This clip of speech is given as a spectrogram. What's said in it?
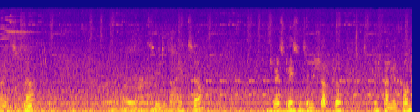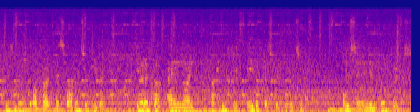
Alles klar. Sehen weiter. Charles Case und seine Schabklo griffen wir konnten sie nicht aufhalten, es waren zu viele. Die Ritter einen neuen Abschnitt die Eberperspektive zu umsehen, indem du drückst.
